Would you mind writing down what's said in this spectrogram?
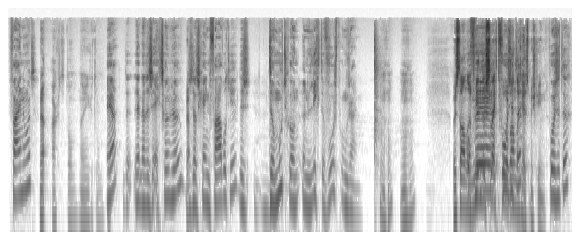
Feyenoord. Ja, 8 ton, 9 ton. Ja, de- en dat is echt gewoon zo. Dus dat is geen fabeltje. Dus er moet gewoon een lichte voorsprong zijn. Mhm, mhm. We staan er minder eh, slecht voor dan de rest misschien. Voorzitter?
